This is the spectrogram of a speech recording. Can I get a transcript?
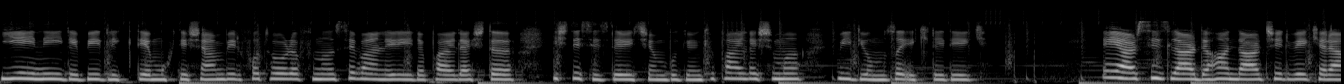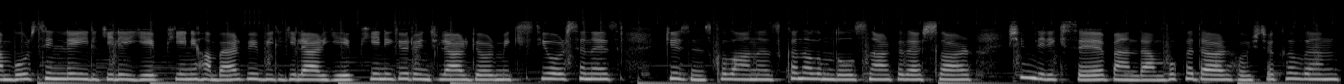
Yeğeniyle birlikte muhteşem bir fotoğrafını sevenleriyle paylaştı. İşte sizler için bugünkü paylaşımı videomuza ekledik. Eğer sizler de Hande Erçel ve Kerem Bürsin ile ilgili yepyeni haber ve bilgiler, yepyeni görüntüler görmek istiyorsanız gözünüz kulağınız kanalımda olsun arkadaşlar. Şimdilik ise benden bu kadar. Hoşçakalın.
